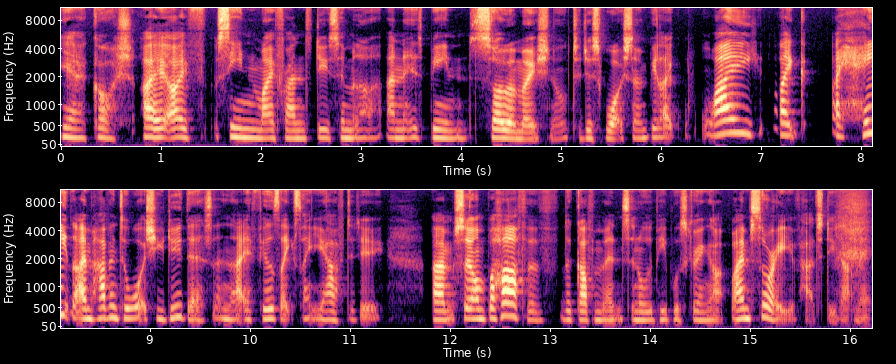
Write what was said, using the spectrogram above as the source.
Yeah, gosh, I I've seen my friends do similar, and it's been so emotional to just watch them be like, why? Like, I hate that I'm having to watch you do this, and that it feels like something you have to do. Um, so on behalf of the governments and all the people screwing up, I'm sorry you've had to do that, Mick.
